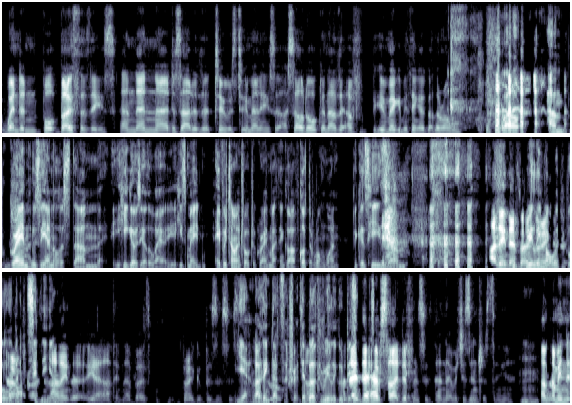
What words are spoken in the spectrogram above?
went and bought both of these, and then uh, decided that two was too many, so I sold Auckland. I, I've, you're making me think I've got the wrong one. well, um, Graham, who's the analyst, um, he goes the other way. He's made every time I talk to Graham, I think, oh, I've got the wrong one because he's. Um, I think they're really knowledgeable about Sydney. And, I think that, yeah, I think they're both very good businesses. Yeah, I think that's the truth. They're both really good they, they, have slight differences, yeah. don't they? Which is interesting. Yeah. Mm. Um, I mean,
